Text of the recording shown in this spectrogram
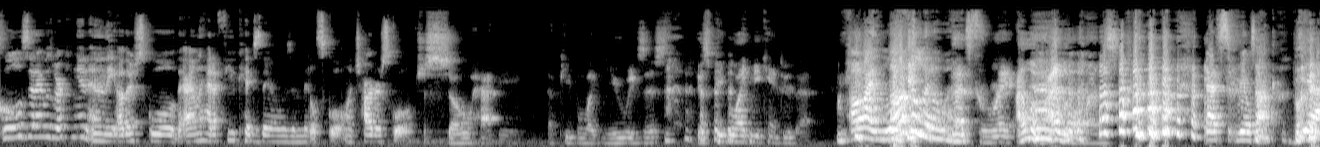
schools that I was working in, and then the other school that I only had a few kids there was a middle school, a charter school. Just so happy people like you exist because people like me can't do that. Oh, I love the little ones. That's great. I love my little ones. That's real talk. but, Yeah.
